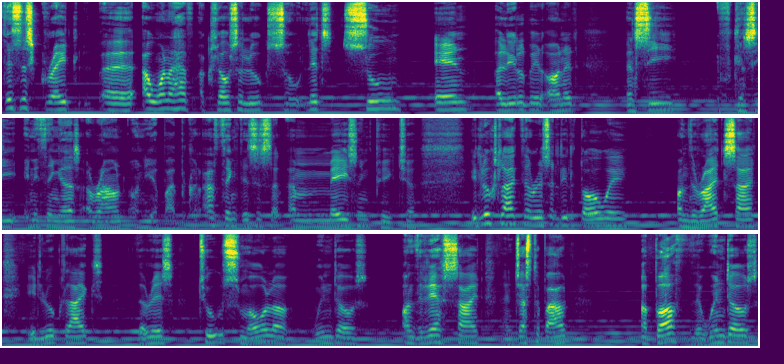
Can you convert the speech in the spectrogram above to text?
this is great. Uh, I want to have a closer look, so let's zoom in a little bit on it and see if we can see anything else around or nearby because I think this is an amazing picture. It looks like there is a little doorway on the right side. It looks like there is two smaller windows on the left side and just about above the windows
